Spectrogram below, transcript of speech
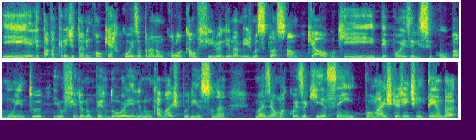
e ele estava acreditando em qualquer coisa para não colocar o filho ali na mesma situação, que é algo que depois ele se culpa muito e o filho não perdoa ele nunca mais por isso, né? Mas é uma coisa que, assim, por mais que a gente entenda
